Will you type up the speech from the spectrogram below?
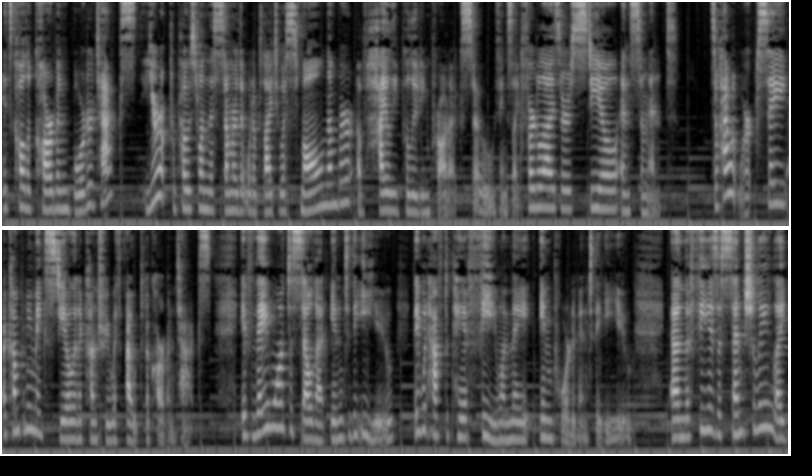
It's called a carbon border tax. Europe proposed one this summer that would apply to a small number of highly polluting products, so things like fertilizers, steel, and cement. So, how it works say a company makes steel in a country without a carbon tax. If they want to sell that into the EU, they would have to pay a fee when they import it into the EU. And the fee is essentially like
